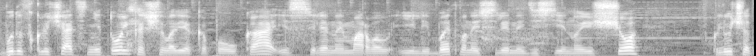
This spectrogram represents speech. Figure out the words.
будут включать не только Человека-паука из вселенной Marvel или Бэтмена из вселенной DC, но еще включат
